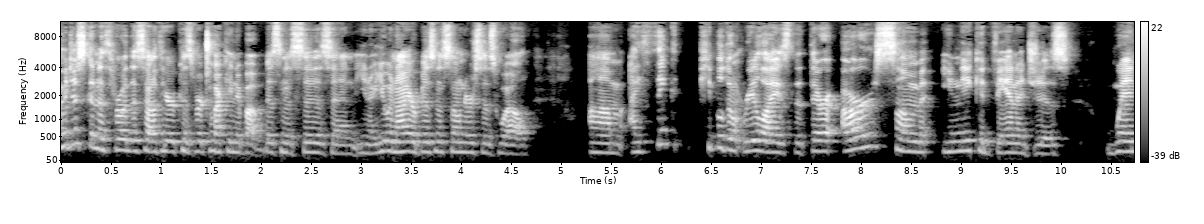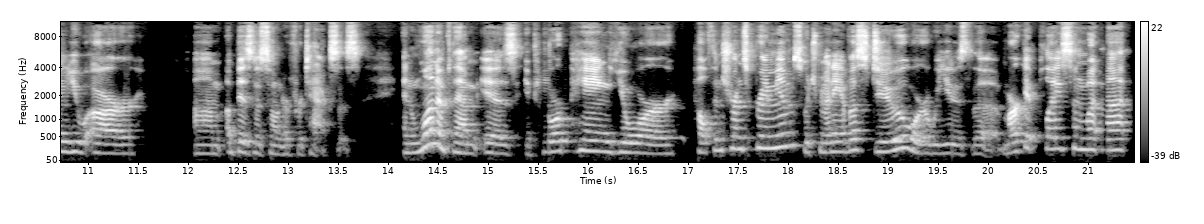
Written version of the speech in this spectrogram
I'm just going to throw this out here because we're talking about businesses, and you know, you and I are business owners as well. Um, I think people don't realize that there are some unique advantages when you are um, a business owner for taxes. And one of them is if you're paying your health insurance premiums, which many of us do, or we use the marketplace and whatnot,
